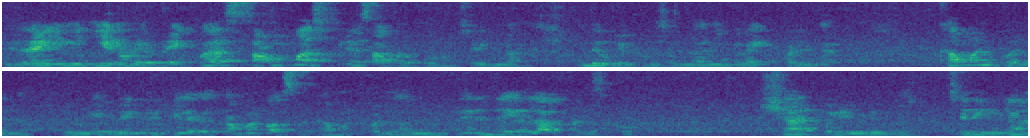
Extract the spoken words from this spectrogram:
இதுதான் இன்றைக்கி என்னுடைய பிரேக்ஃபாஸ்ட் செம்ம ஸ்பீடாக சாப்பிட போகிறோம் சரிங்களா? இந்த வீடியோ பிடிச்சிருந்தா நீங்கள் லைக் பண்ணுங்கள் கமெண்ட் பண்ணுங்கள் எப்படி எப்படி கீழே கமெண்ட் பாக்ஸில் கமெண்ட் பண்ணுங்கள் உங்களுக்கு தெரிஞ்ச எல்லா ஃப்ரெண்ட்ஸ்க்கும் ஷேர் பண்ணி விடுங்க. சரிங்களா?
